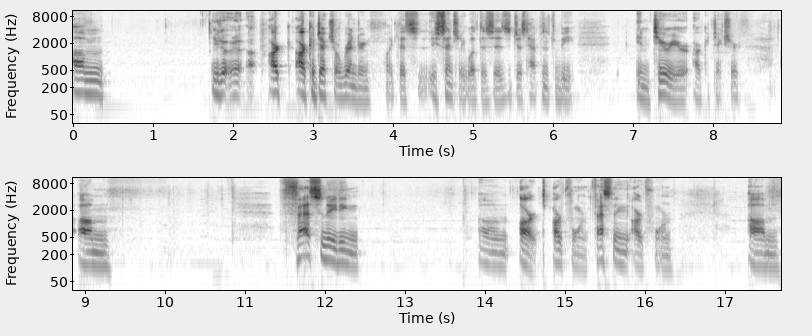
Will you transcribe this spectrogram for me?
Um, you know, uh, arch architectural rendering like this, essentially what this is, it just happens to be interior architecture. Um, fascinating um, art, art form, fascinating art form. Um,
